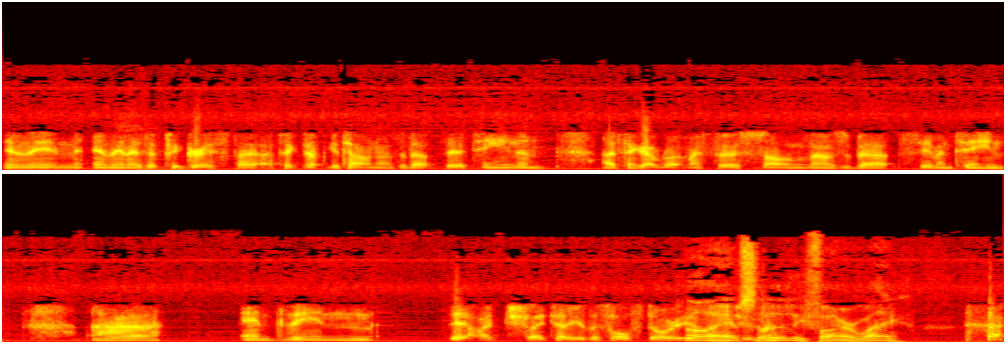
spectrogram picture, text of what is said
and then and then as it progressed, I, I picked up guitar when I was about 13, and I think I wrote my first song when I was about 17. Uh, and then, yeah, should I tell you this whole story? Oh, absolutely, fire away. so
